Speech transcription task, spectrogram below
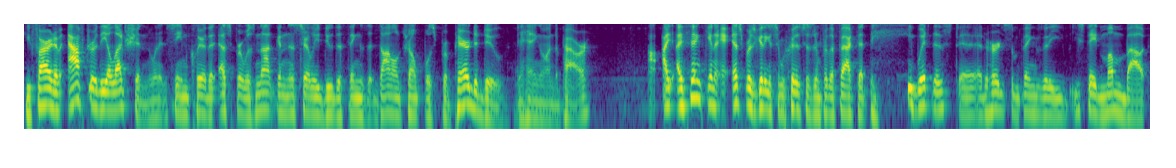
he fired him after the election when it seemed clear that Esper was not going to necessarily do the things that Donald Trump was prepared to do to hang on to power. I, I think you know, Esper is getting some criticism for the fact that he witnessed and heard some things that he, he stayed mum about.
